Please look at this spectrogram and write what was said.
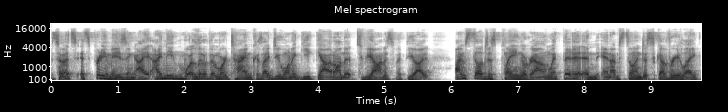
So it's it's pretty amazing. I, I need more, a little bit more time because I do want to geek out on it, to be honest with you. I, I'm still just playing around with it and, and I'm still in discovery like,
